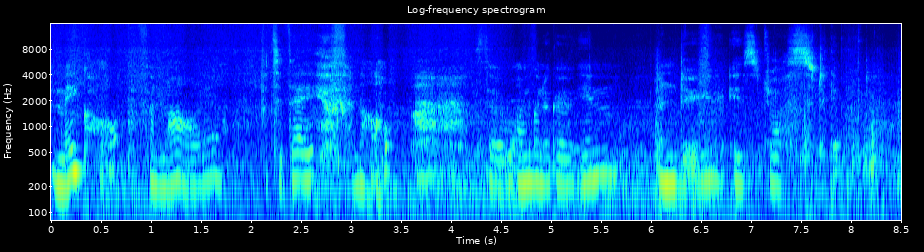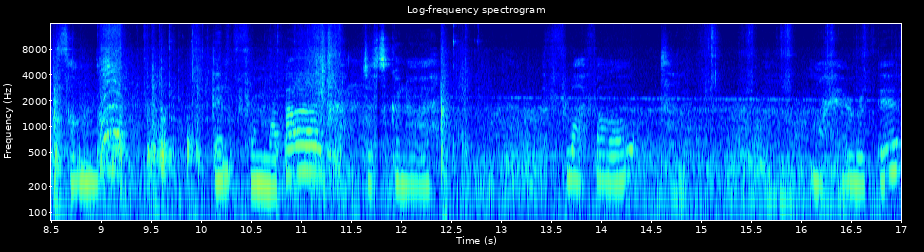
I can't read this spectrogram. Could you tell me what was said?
makeup for now, for today, for now. So I'm gonna go in and do is just get some then from my bag. I'm just gonna fluff out my hair a bit.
